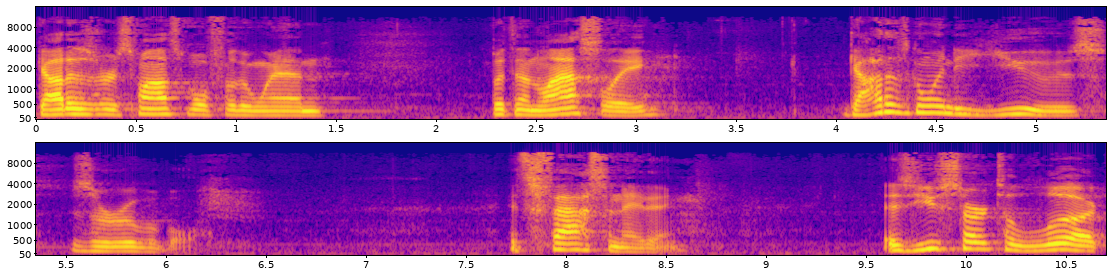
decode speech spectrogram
God is responsible for the win. But then lastly, God is going to use Zerubbabel. It's fascinating. As you start to look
